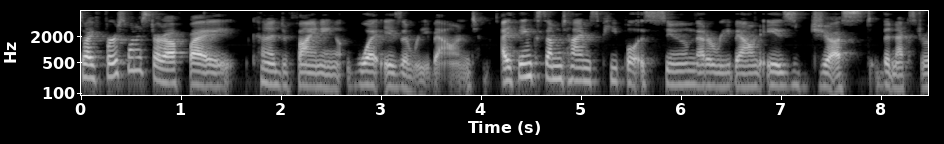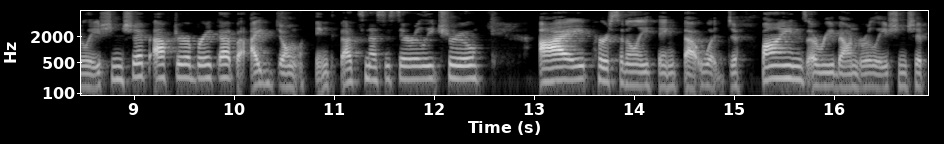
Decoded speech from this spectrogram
So I first want to start off by kind of defining what is a rebound. I think sometimes people assume that a rebound is just the next relationship after a breakup, but I don't think that's necessarily true. I personally think that what defines a rebound relationship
